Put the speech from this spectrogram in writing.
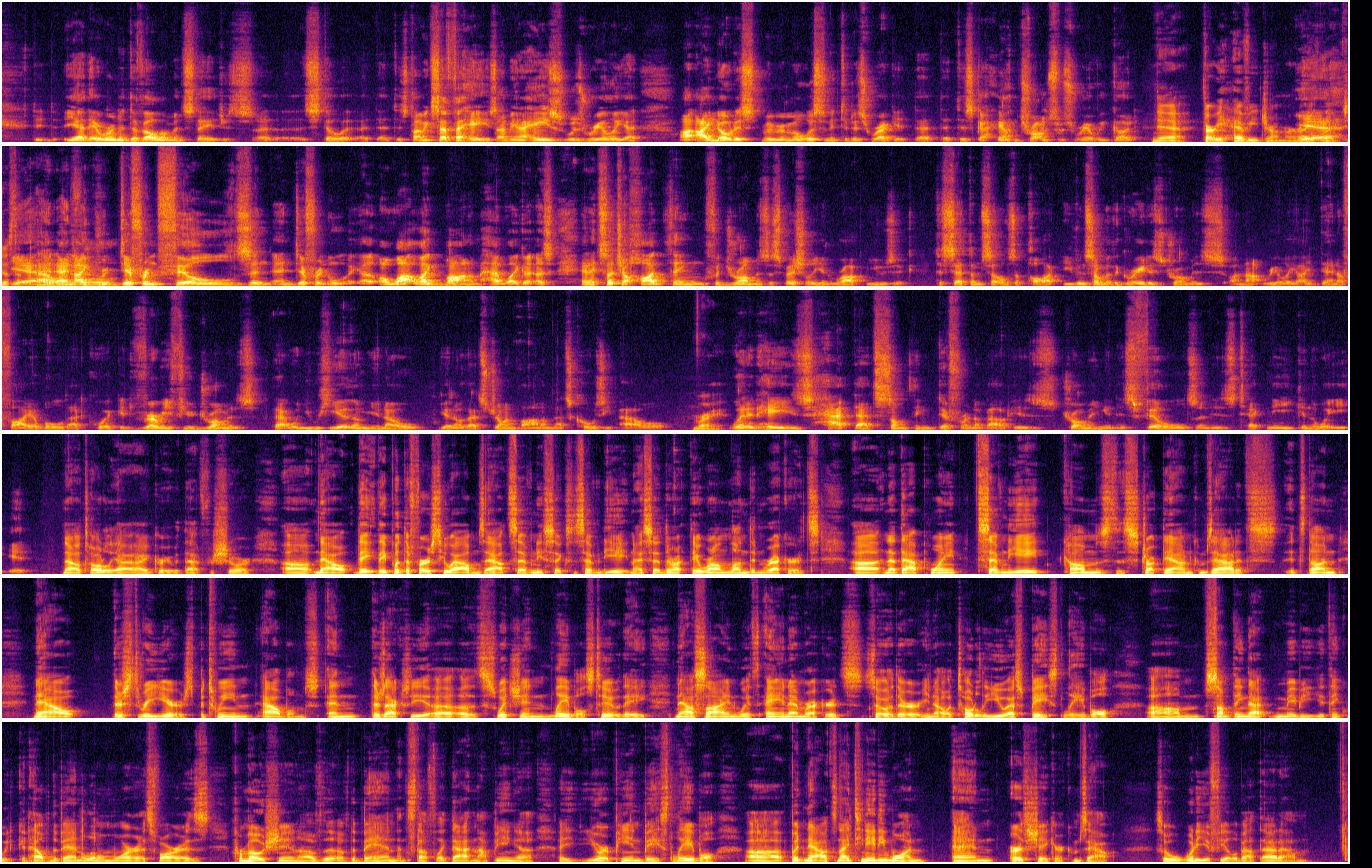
yeah they were in the development stages uh, still at, at, this time, except for Haze. I mean, Haze was really a, I, I noticed, remember listening to this record that, that this guy on drums was really good. Yeah, very heavy drummer, right? Yeah, like just yeah, powerful... and, like different fills and and different, a, a lot like Bonham had like a, a, and it's such a hard thing for drummers, especially in rock music, to set themselves apart. Even some of the greatest drummers are not really identifiable that quick. It's very few drummers that when you hear them, you know, you know that's John Bonham, that's Cozy Powell. Right. Leonard Haze had that something different about his drumming and his fills and his technique and the way he hit. No, totally. I, I agree with that for sure. Uh, now they, they put the first two albums out, seventy six and seventy eight, and I said they were on London Records. Uh, and at that point, seventy eight comes, the Struck Down comes out, it's it's done. Now there's three years between albums, and there's actually a, a switch in labels too. They now sign with A and M Records, so they're you know a totally U.S. based label um, something that maybe you think would could help the band a little more as far as promotion of the of the band and stuff like that, not being a, a European based label. Uh, but now it's 1981 and Earthshaker comes out. So what do you feel about that album?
